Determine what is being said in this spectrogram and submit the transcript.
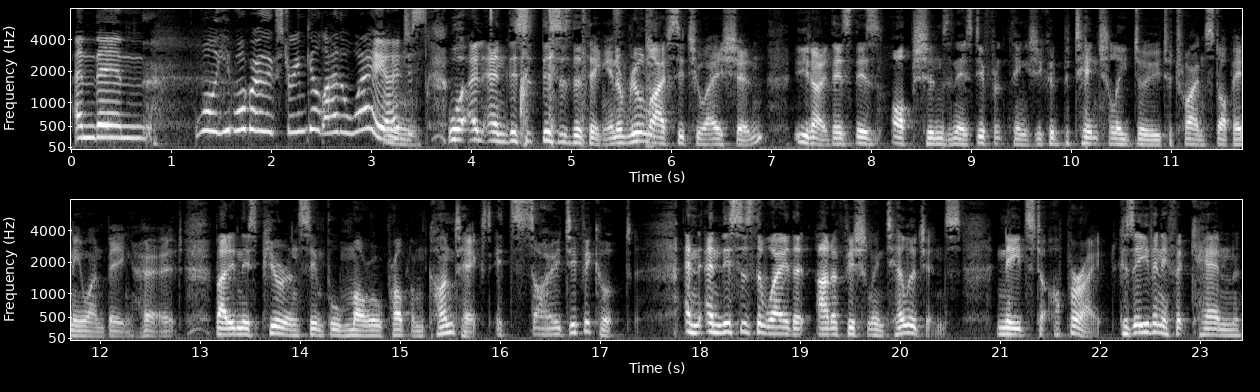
and then, well, you'd walk away with extreme guilt either way. Hmm. I just Well, and, and this is this is the thing. In a real life situation, you know, there's there's options and there's different things you could potentially do to try and stop anyone being hurt. But in this pure and simple moral problem context, it's so difficult. And and this is the way that artificial intelligence needs to operate. Because even if it can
